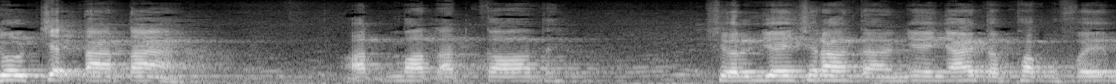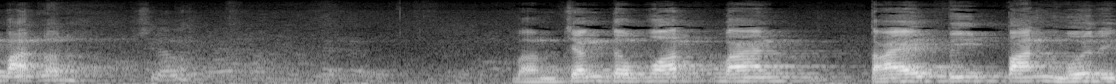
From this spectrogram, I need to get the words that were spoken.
យល់ចិត្តតាតាអត់មាត់អត់កទេ ជិលនិយាយច្រើនតាញ៉ៃញ៉ៃទៅផឹកកាហ្វេបាត់ទៅជិលបើមិនចឹងទៅវត្តបានតែពីប៉ាន់មួយរិ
